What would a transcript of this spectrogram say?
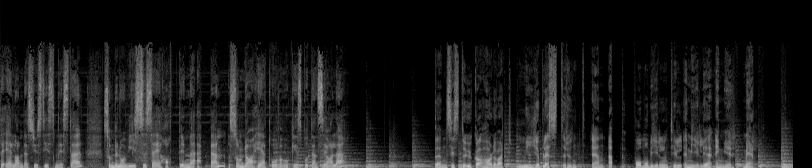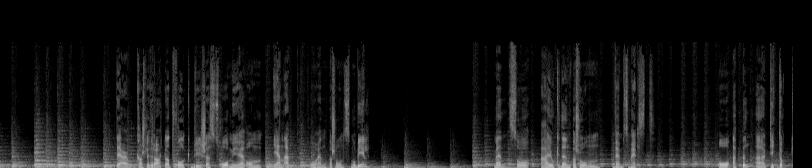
dette er landets justisminister, som det nå viser seg har hatt denne appen, som da har et overvåkingspotensial. Den siste uka har det vært mye blest rundt en app på mobilen til Emilie Enger Mehl. Det er kanskje litt rart at folk bryr seg så mye om én app på en persons mobil. Men så er jo ikke den personen hvem som helst. Og appen er TikTok.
